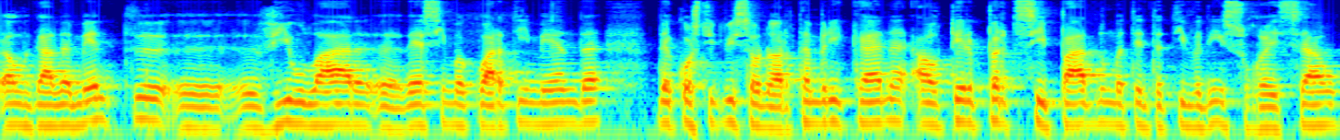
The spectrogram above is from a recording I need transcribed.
alegadamente, eh, violar a 14 emenda da Constituição norte-americana ao ter participado numa tentativa de insurreição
